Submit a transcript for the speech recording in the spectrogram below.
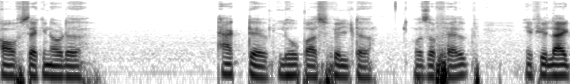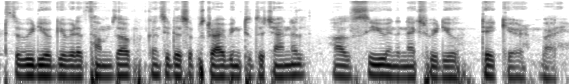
of second order active low pass filter was of help. If you liked the video give it a thumbs up. Consider subscribing to the channel. I'll see you in the next video. Take care. Bye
